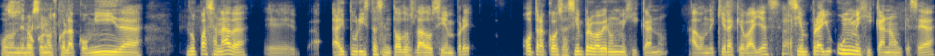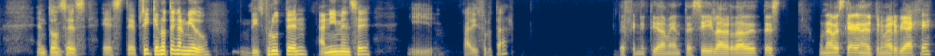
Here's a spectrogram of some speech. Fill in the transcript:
o donde no conozco la comida. No pasa nada. Eh, hay turistas en todos lados siempre. Otra cosa, siempre va a haber un mexicano a donde quiera que vayas. Siempre hay un mexicano, aunque sea. Entonces, este, sí, que no tengan miedo, disfruten, anímense y a disfrutar. Definitivamente, sí, la verdad es, una vez que hagan el primer viaje,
